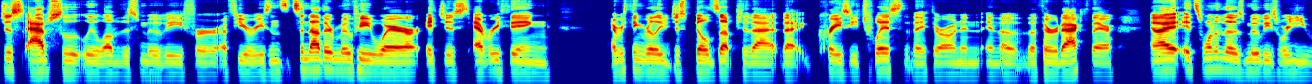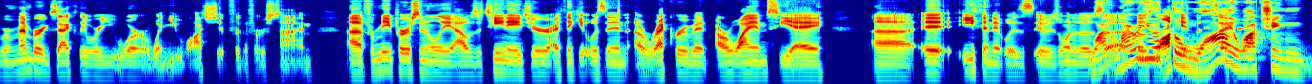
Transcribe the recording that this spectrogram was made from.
just absolutely love this movie for a few reasons. It's another movie where it just everything everything really just builds up to that that crazy twist that they throw in in, in the, the third act there. And I, it's one of those movies where you remember exactly where you were when you watched it for the first time. Uh, for me personally, I was a teenager. I think it was in a rec room at our YMCA. Uh, it, Ethan, it was it was one of those. why, uh, why were you at the lock-in nights, I Y watching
